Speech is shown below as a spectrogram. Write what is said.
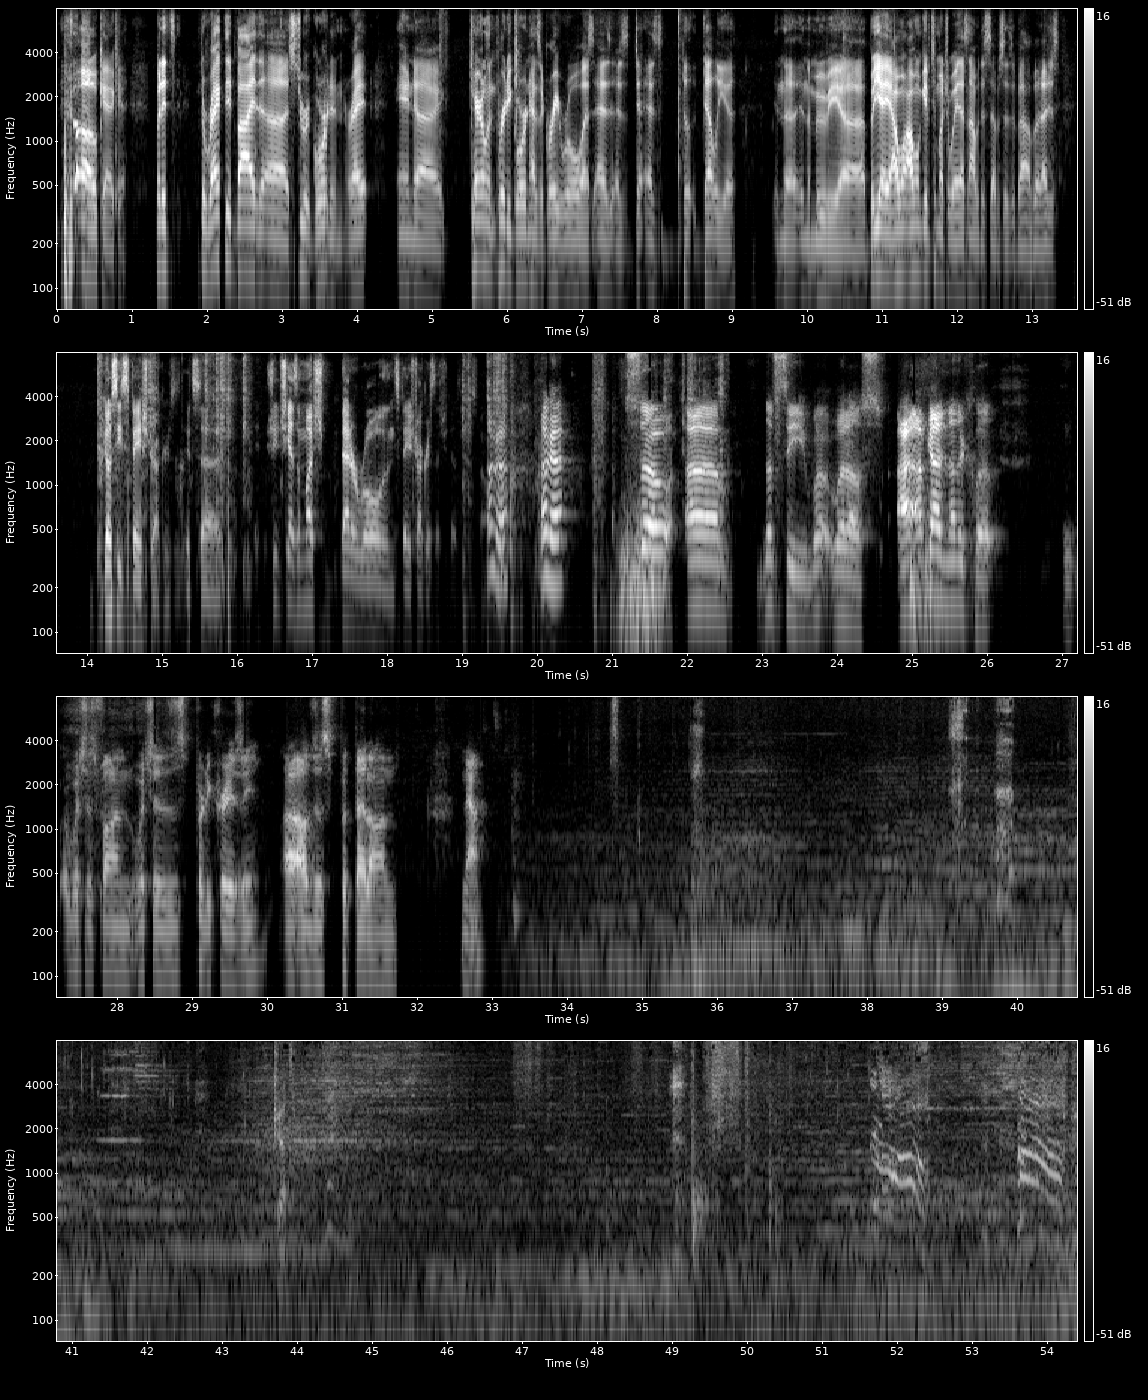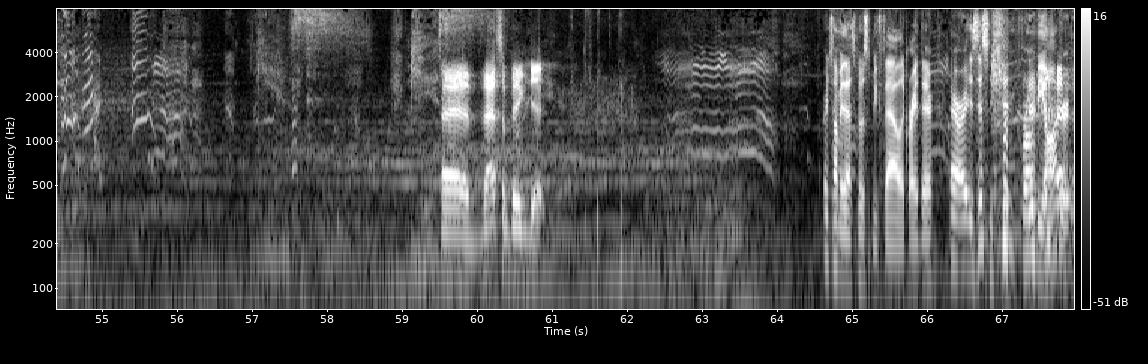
Oh, okay, okay, but it's directed by the uh, Stuart Gordon, right? And uh Carolyn Purdy Gordon has a great role as as as De- as De- Delia in the in the movie. Uh, but yeah, yeah, I won't, won't give too much away. That's not what this episode's about. But I just go see Space Truckers. It's uh, she she has a much better role in Space Truckers than she does in this film. Okay. Okay. So, um, let's see what what else. I, I've got another clip, which is fun, which is pretty crazy. Uh, I'll just put that on now. That's a big dick. Are you telling me that's supposed to be phallic right there? Is this from From Beyond? Or,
